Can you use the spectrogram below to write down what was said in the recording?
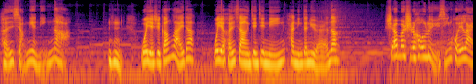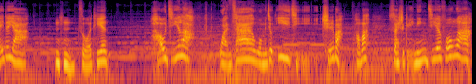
很想念您呐。”“嗯哼，我也是刚来的，我也很想见见您和您的女儿呢。”“什么时候旅行回来的呀？”“ 嗯哼，昨天。”“好极了，晚餐我们就一起吃吧，好吗？”算是给您接风啊！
